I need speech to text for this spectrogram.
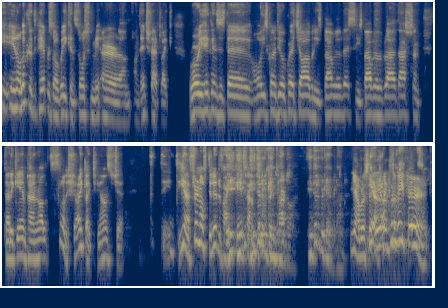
y- you know, looking at the papers all week and social media or um, on the internet, like Ruaidhrí Higgins is the oh he's going to do a great job and he's blah blah blah this he's blah blah blah, blah that and that a game plan and all. It's a lot of shite. Like to be honest with you, yeah, fair enough. They did a Uh, he, he, game did- plan. he did have a game plan, though. He did have a game plan. Yeah, but it's Yeah, like, to be fair, it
